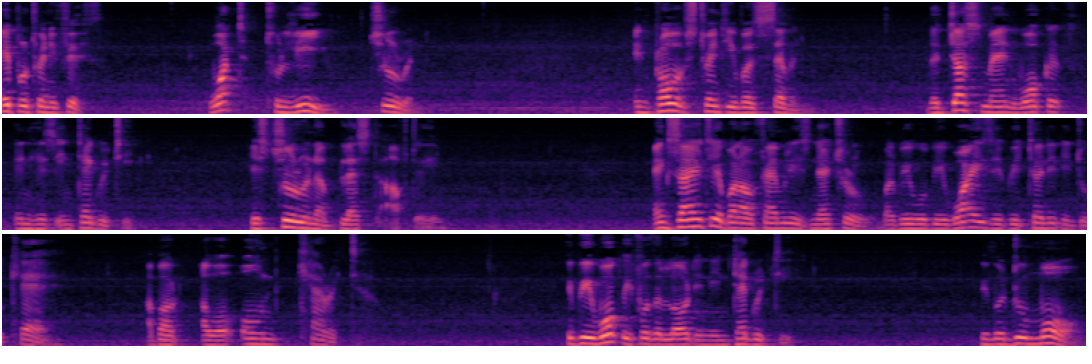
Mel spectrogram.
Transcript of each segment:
April 25th. What to leave children. In Proverbs 20, verse 7, the just man walketh in his integrity, his children are blessed after him. Anxiety about our family is natural, but we will be wise if we turn it into care about our own character. If we walk before the Lord in integrity, we will do more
